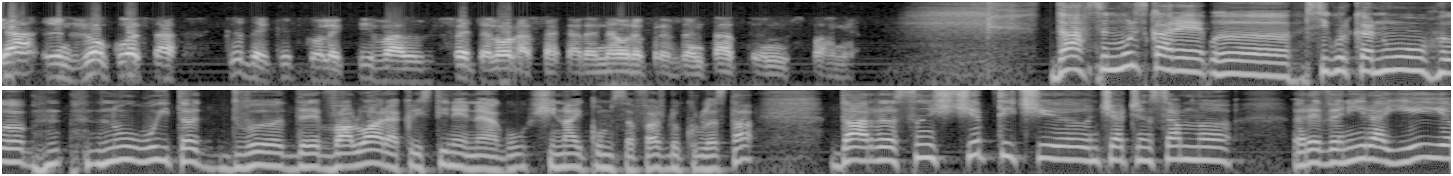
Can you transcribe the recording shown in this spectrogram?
ea în jocul ăsta cât de cât colectiv al fetelor astea care ne-au reprezentat în Spania. Da, sunt mulți care, uh, sigur că nu, uh, nu uită de valoarea Cristinei Neagu și n-ai cum să faci lucrul ăsta, dar uh, sunt sceptici în ceea ce înseamnă revenirea ei,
